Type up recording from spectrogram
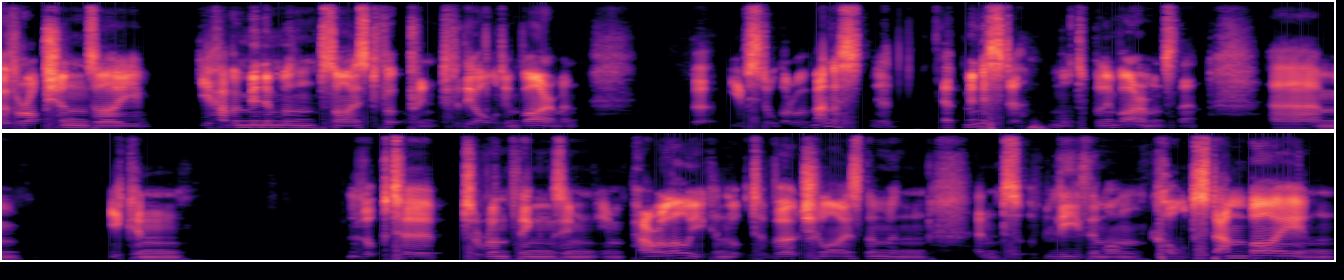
other options are you, you have a minimum sized footprint for the old environment, but you've still got to administer multiple environments then. Um, you can look to to run things in, in parallel. You can look to virtualize them and and sort of leave them on cold standby. And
